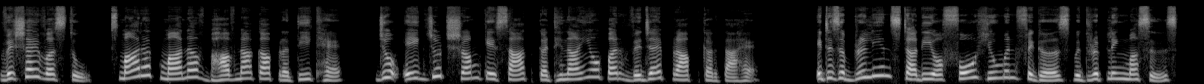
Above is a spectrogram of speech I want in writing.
विषय वस्तु स्मारक मानव भावना का प्रतीक है जो एकजुट श्रम के साथ कठिनाइयों पर विजय प्राप्त करता है it is a brilliant study of four human figures with rippling muscles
